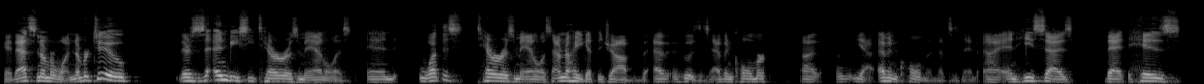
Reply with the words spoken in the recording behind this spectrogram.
Okay, that's number one. Number two, there's this NBC terrorism analyst, and what this terrorism analyst, I don't know how you get the job of, who is this, Evan Colmer? Uh, yeah, Evan Kohlmann, that's his name. Uh, and he says that his,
